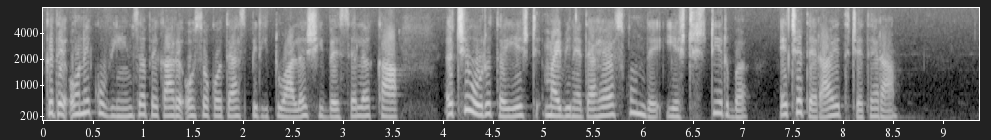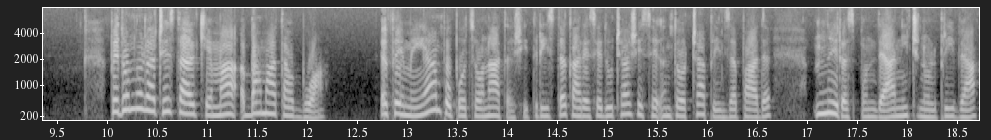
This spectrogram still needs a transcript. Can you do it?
câte o necuvință pe care o socotea spirituală și veselă ca Ce urâtă ești, mai bine te-ai ascunde, ești știrbă, etc., etc. Pe domnul acesta îl chema Bamataboa. Femeia împopoțonată și tristă, care se ducea și se întorcea prin zăpadă, nu-i răspundea, nici nu-l privea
